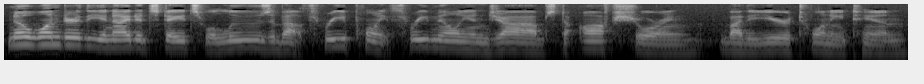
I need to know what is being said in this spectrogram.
No wonder the United States will lose about 3.3 million jobs to offshoring by the year 2010.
